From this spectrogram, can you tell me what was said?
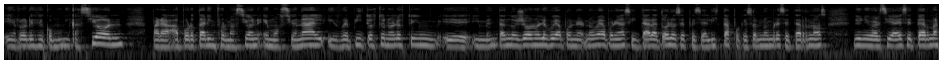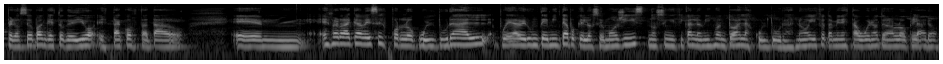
errores de comunicación, para aportar información emocional y repito, esto no lo estoy eh, inventando yo, no les voy a poner no me voy a poner a citar a todos los especialistas porque son nombres eternos de universidades eternas, pero sepan que esto que digo está constatado. Em, es verdad que a veces por lo cultural puede haber un temita porque los emojis no significan lo mismo en todas las culturas, ¿no? Y esto también está bueno tenerlo claro.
